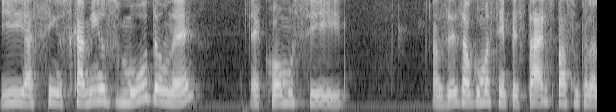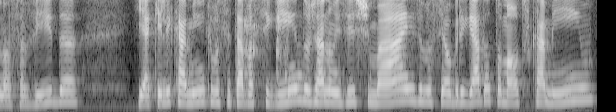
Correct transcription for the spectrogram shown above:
e, assim, os caminhos mudam, né? É como se, às vezes, algumas tempestades passam pela nossa vida e aquele caminho que você estava seguindo já não existe mais e você é obrigado a tomar outro caminho.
